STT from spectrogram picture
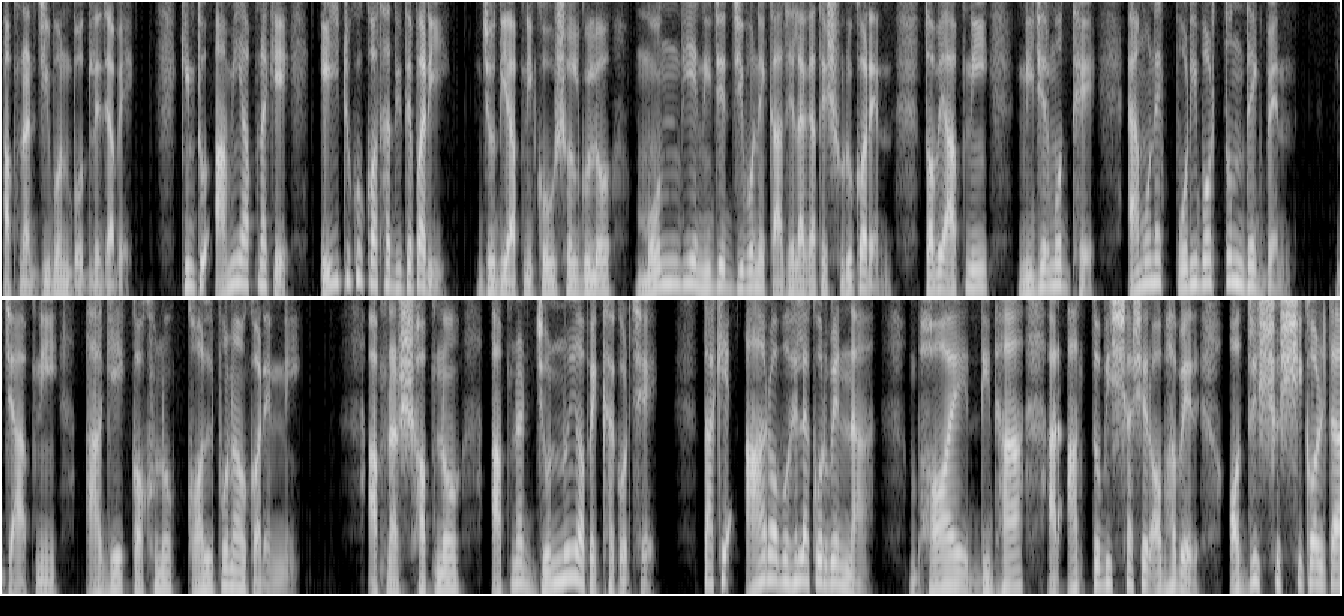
আপনার জীবন বদলে যাবে। কিন্তু আমি আপনাকে এইটুকু কথা দিতে পারি, যদি আপনি কৌশলগুলো মন দিয়ে নিজের জীবনে কাজে লাগাতে শুরু করেন, তবে আপনি নিজের মধ্যে এমন এক পরিবর্তন দেখবেন যা আপনি আগে কখনো কল্পনাও করেননি। আপনার স্বপ্ন আপনার জন্যই অপেক্ষা করছে। তাকে আর অবহেলা করবেন না। ভয়, দ্বিধা আর আত্মবিশ্বাসের অভাবের অদৃশ্য শিকলটা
